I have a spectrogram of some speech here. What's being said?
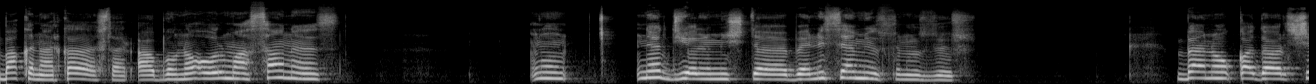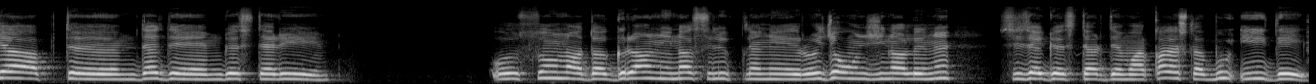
Bakın arkadaşlar abone olmazsanız hmm, ne diyelim işte beni sevmiyorsunuzdur. Ben o kadar şey yaptım dedim göstereyim. O sonra da Granny nasıl yüklenir hoca orijinalini size gösterdim arkadaşlar bu iyi değil.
